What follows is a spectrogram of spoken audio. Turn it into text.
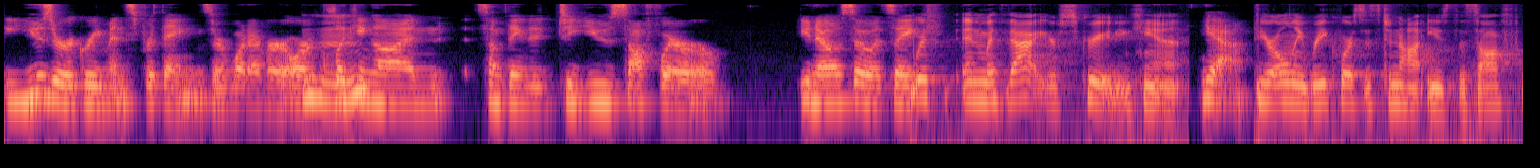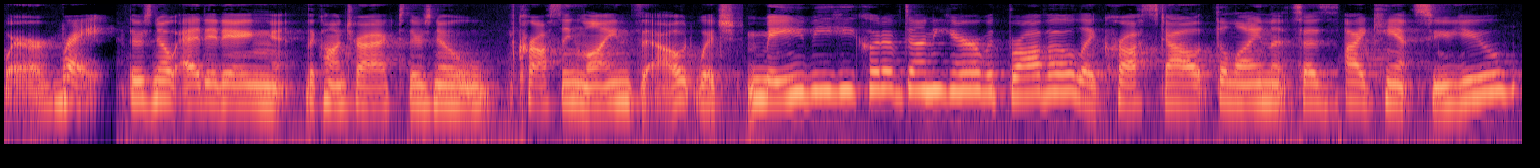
user agreements for things or whatever, or Mhm. clicking on something to, to use software or you know. So it's like, With and with that, you're screwed. You can't. yeah, Your only recourse is to not use the software. right. There's no editing the contract. There's no crossing lines out, which maybe he could have done here with Bravo, like crossed out the line that says, I can't sue you.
